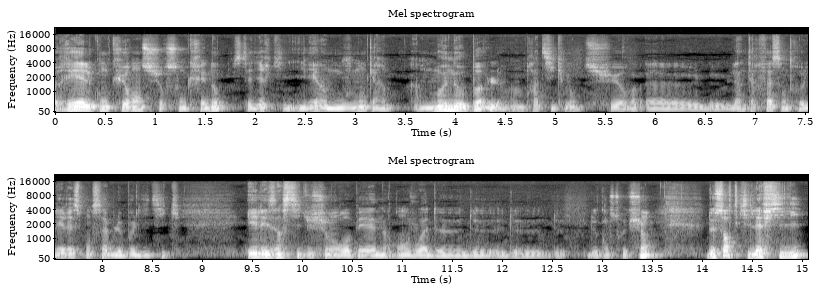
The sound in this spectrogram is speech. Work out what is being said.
réelle concurrence sur son créneau, c'est-à-dire qu'il est un mouvement qui a un, monopole hein, pratiquement sur euh, l'interface entre les responsables politiques et les institutions européennes en voie de, de, construction, de sorte qu'il affilie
